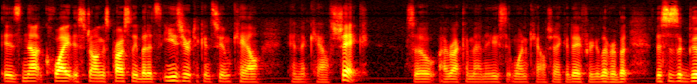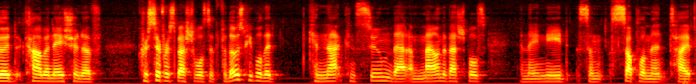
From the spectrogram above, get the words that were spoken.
is not quite as strong as parsley, but it's easier to consume kale in the kale shake. So I recommend at least one kale shake a day for your liver. But this is a good combination of cruciferous vegetables that for those people that cannot consume that amount of vegetables and they need some supplement type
